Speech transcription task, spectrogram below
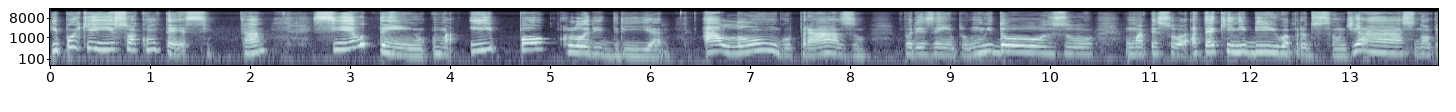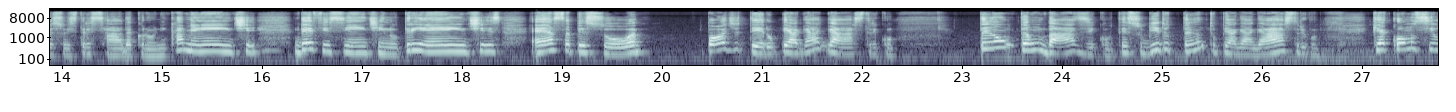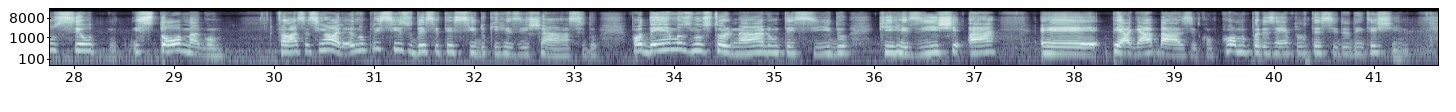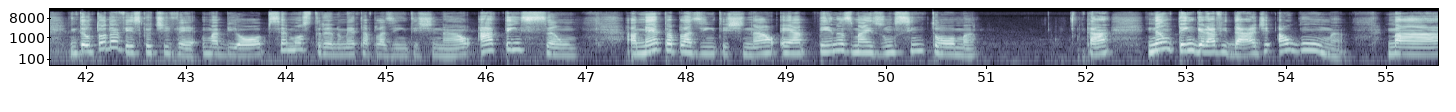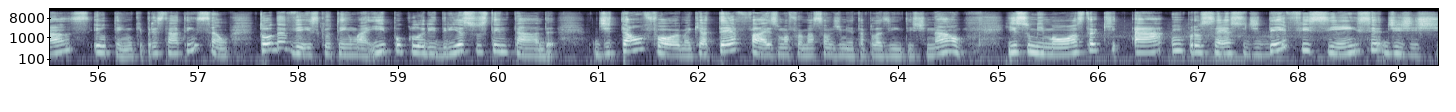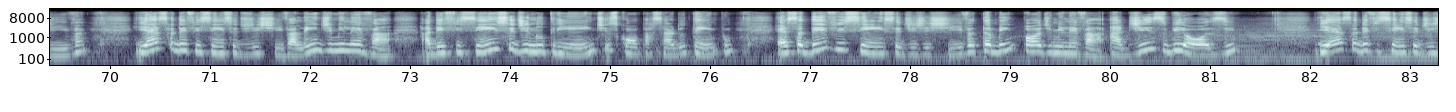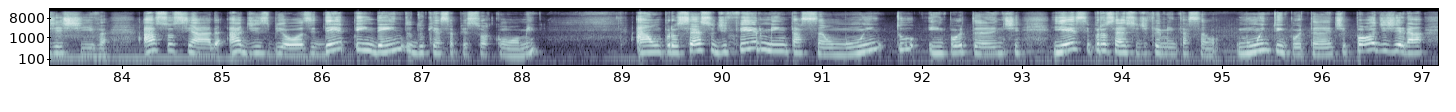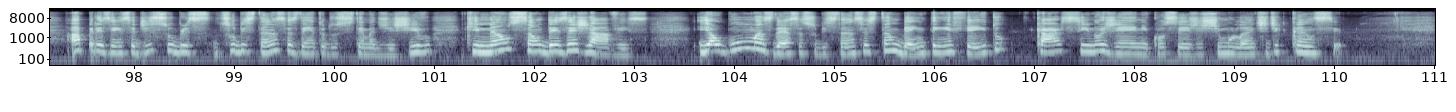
E por que isso acontece, tá? Se eu tenho uma hipertensão, hipocloridria. A longo prazo, por exemplo, um idoso, uma pessoa até que inibiu a produção de ácido, uma pessoa estressada cronicamente, deficiente em nutrientes, essa pessoa pode ter o pH gástrico tão, tão básico, ter subido tanto o pH gástrico, que é como se o seu estômago falasse assim: olha, eu não preciso desse tecido que resiste a ácido. Podemos nos tornar um tecido que resiste a é, pH básico, como por exemplo o tecido do intestino. Então, toda vez que eu tiver uma biópsia mostrando metaplasia intestinal, atenção, a metaplasia intestinal é apenas mais um sintoma tá? Não tem gravidade alguma, mas eu tenho que prestar atenção. Toda vez que eu tenho uma hipocloridria sustentada de tal forma que até faz uma formação de metaplasia intestinal, isso me mostra que há um processo de deficiência digestiva, e essa deficiência digestiva, além de me levar à deficiência de nutrientes com o passar do tempo, essa deficiência digestiva também pode me levar à disbiose e essa deficiência digestiva associada à disbiose, dependendo do que essa pessoa come, há um processo de fermentação muito importante, e esse processo de fermentação muito importante pode gerar a presença de substâncias dentro do sistema digestivo que não são desejáveis. E algumas dessas substâncias também têm efeito carcinogênico, ou seja, estimulante de câncer.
